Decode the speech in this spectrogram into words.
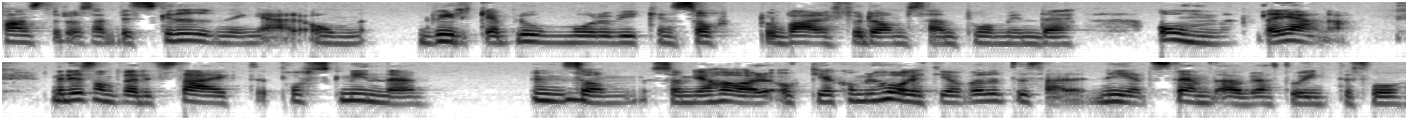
fanns det då så beskrivningar om vilka blommor och vilken sort och varför de sen påminde om Diana. Men det är sånt väldigt starkt påskminne mm. som, som jag har. Och jag kommer ihåg att jag var lite så nedstämd över att då inte få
